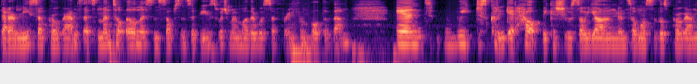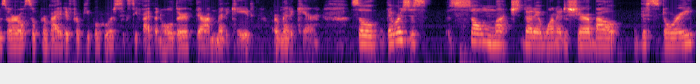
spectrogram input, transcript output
that are MESA programs. That's mental illness and substance abuse, which my mother was suffering from both of them. And we just couldn't get help because she was so young. And so most of those programs are also provided for people who are 65 and older if they're on Medicaid or Medicare. So there was just so much that I wanted to share about this story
